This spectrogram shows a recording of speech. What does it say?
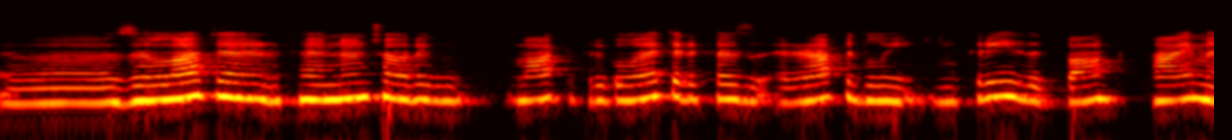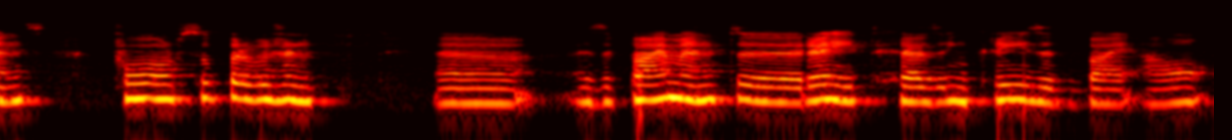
Uh, the Latvian financial reg market regulator has rapidly increased bank payments for supervision uh, the payment uh, rate has increased by al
